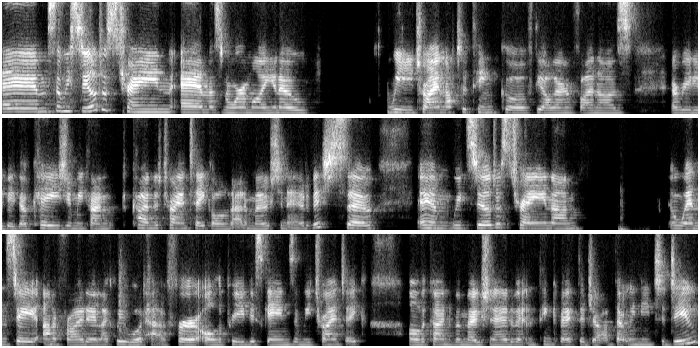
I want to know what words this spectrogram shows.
Um, so we still just train um, as normal, you know, we try not to think of the All Ireland final as a really big occasion. We kind kind of try and take all that emotion out of it. So um, we'd still just train on a Wednesday and a Friday like we would have for all the previous games, and we try and take all the kind of emotion out of it and think about the job that we need to do.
